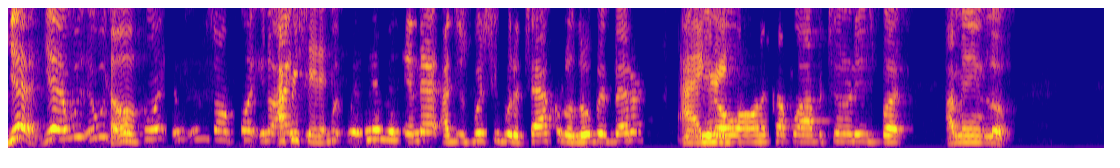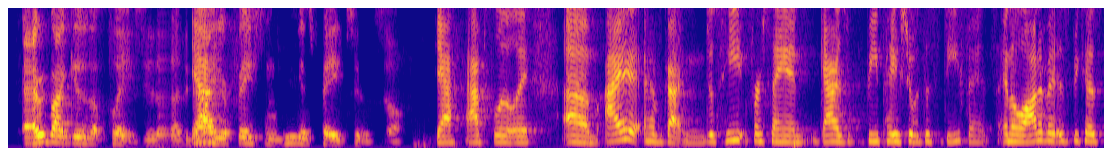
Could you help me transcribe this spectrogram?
Yeah, yeah, it was, it was on point. It, was on point. You know, I appreciate it. With, with him and, in that, I just wish he would have tackled a little bit better. I you agree. know, on a couple opportunities. But I mean, look, everybody gives up plays. You know, the guy you're facing, he gets paid too. So Yeah, absolutely. Um, I have gotten just heat for saying, guys, be patient with this defense. And a lot of it is because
